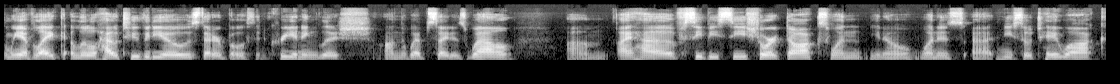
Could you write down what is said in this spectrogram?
and we have like a little how to videos that are both in Cree and English on the website as well. Um, I have CBC short docs. One, you know, one is uh, Niso Tewak.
